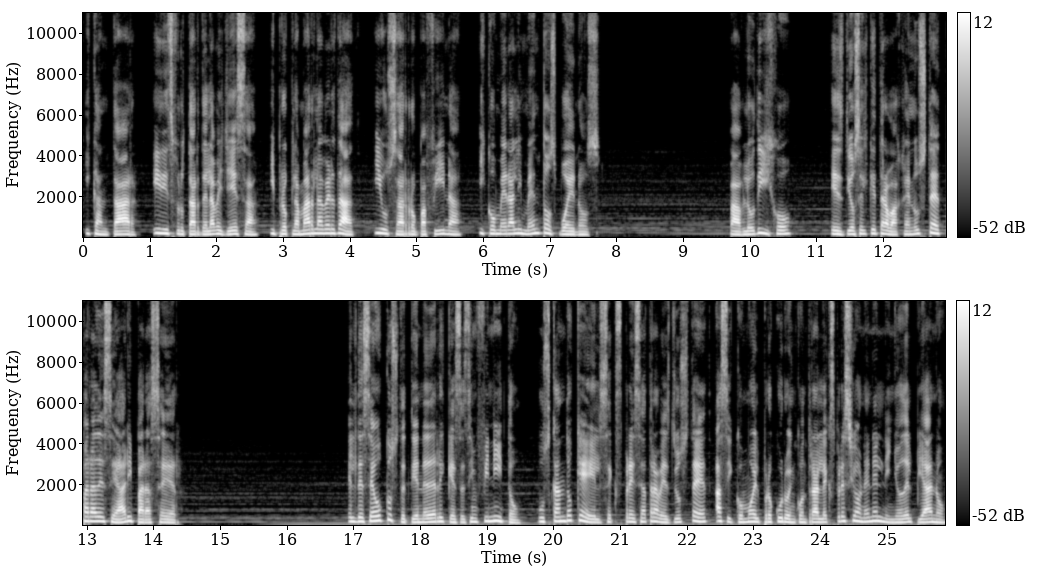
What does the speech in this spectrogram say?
y cantar y disfrutar de la belleza y proclamar la verdad y usar ropa fina y comer alimentos buenos. Pablo dijo, es Dios el que trabaja en usted para desear y para hacer. El deseo que usted tiene de riqueza es infinito, buscando que Él se exprese a través de usted, así como Él procuró encontrar la expresión en el niño del piano.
